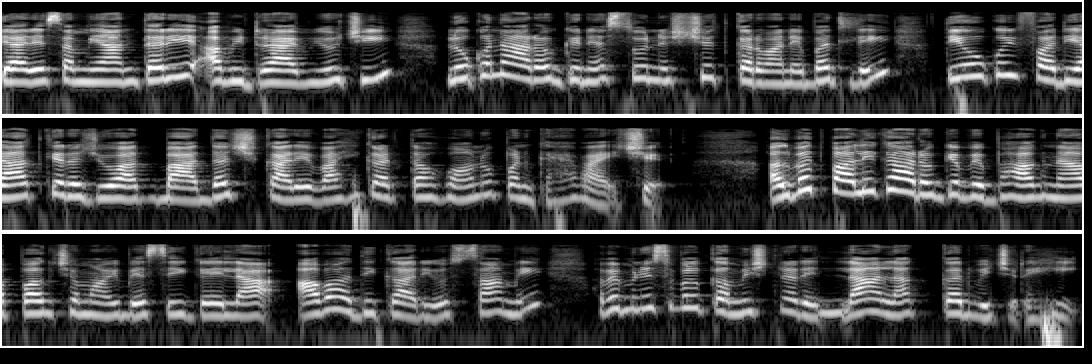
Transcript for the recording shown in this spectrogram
ત્યારે સમયાંતરે આવી ડ્રાઈવ યોજી લોકોના આરોગ્યને સુનિશ્ચિત કરવાને બદલે તેઓ કોઈ ફરિયાદ કે રજૂઆત બાદ જ કાર્યવાહી કરતા હોવાનું પણ કહેવાય છે. અલબત્ત પાલિકા આરોગ્ય વિભાગના પગ જમાવી બેસી ગયેલા આવા અધિકારીઓ સામે હવે મ્યુનિસિપલ કમિશનરે લાલા કરવી જ રહી.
